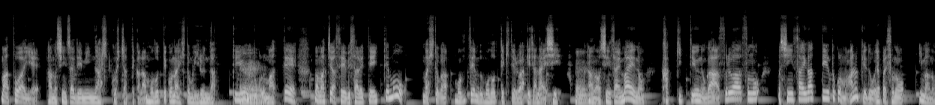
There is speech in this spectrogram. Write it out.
まあとはいえ、あの震災でみんな引っ越しちゃってから戻ってこない人もいるんだっていうところもあって、まあ街は整備されていても、まあ人がもう全部戻ってきてるわけじゃないし、うん。あの震災前の活気っていうのが、それはその震災がっていうところもあるけど、やっぱりその今の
